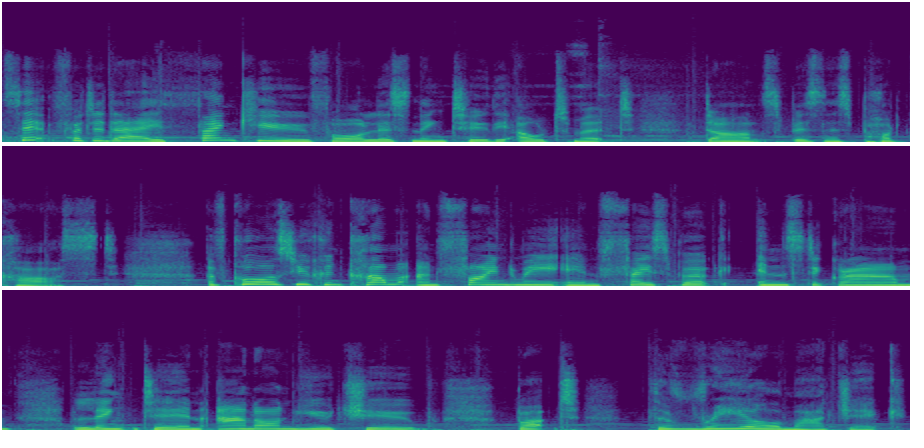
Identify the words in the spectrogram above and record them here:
That's it for today. Thank you for listening to the Ultimate Dance Business Podcast. Of course, you can come and find me in Facebook, Instagram, LinkedIn, and on YouTube. But the real magic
